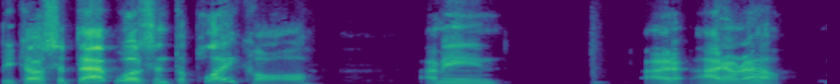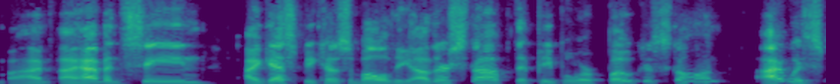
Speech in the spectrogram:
because if that wasn't the play call, I mean, I I don't know. I I haven't seen. I guess because of all the other stuff that people were focused on, I was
